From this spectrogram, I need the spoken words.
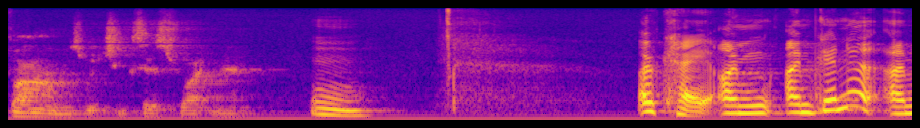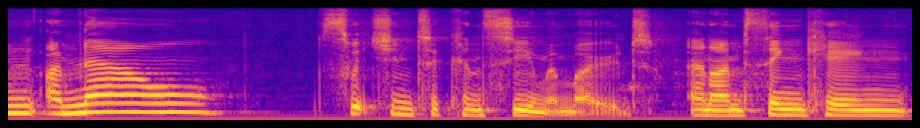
farms which exist right now. Okay, I'm, I'm gonna, I'm, I'm now switching to consumer mode and I'm thinking,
